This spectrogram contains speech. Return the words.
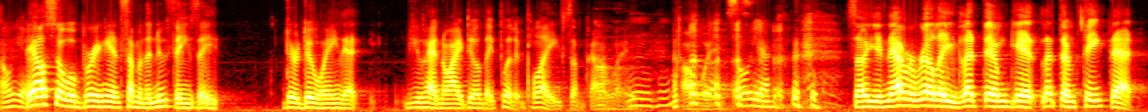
Oh, yeah. They also will bring in some of the new things they they're doing that you had no idea they put in place some kind of way. Oh. Mm-hmm. Always. Oh yeah. So you never really let them get let them think that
